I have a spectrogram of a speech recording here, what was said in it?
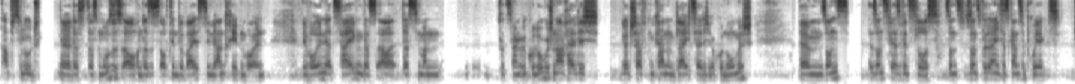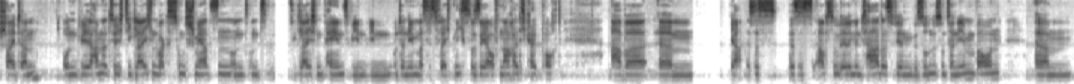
Absolut. Äh, das, das muss es auch und das ist auch den Beweis, den wir antreten wollen. Wir wollen ja zeigen, dass, äh, dass man sozusagen ökologisch nachhaltig wirtschaften kann und gleichzeitig ökonomisch. Ähm, sonst sonst wäre es witzlos. Sonst, sonst würde eigentlich das ganze Projekt scheitern. Und wir haben natürlich die gleichen Wachstumsschmerzen und, und die gleichen Pains wie, wie ein Unternehmen, was jetzt vielleicht nicht so sehr auf Nachhaltigkeit pocht. Aber ähm, ja, es ist, es ist absolut elementar, dass wir ein gesundes Unternehmen bauen. Ähm,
